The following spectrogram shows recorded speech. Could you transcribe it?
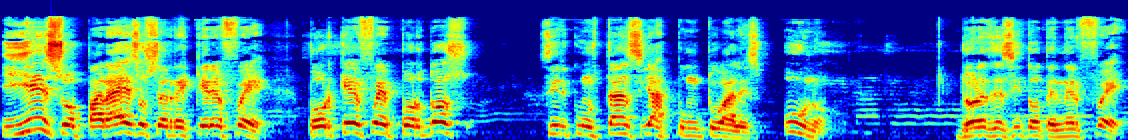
Y eso, para eso se requiere fe. ¿Por qué fe? Por dos circunstancias puntuales. Uno, yo necesito tener fe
